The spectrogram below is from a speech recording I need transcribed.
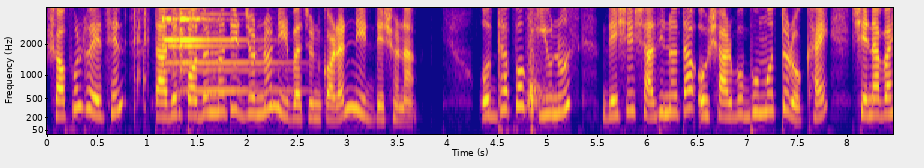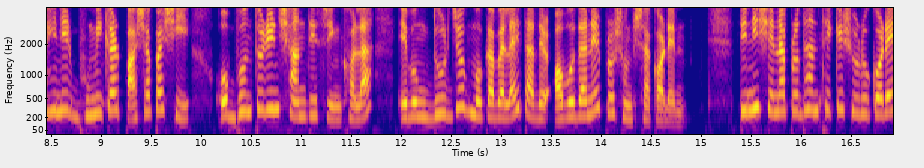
সফল হয়েছেন, তাদের পদোন্নতির জন্য নির্বাচন করার নির্দেশনা। অধ্যাপক ইউনুস দেশের স্বাধীনতা ও সার্বভৌমত্ব রক্ষায় সেনাবাহিনীর ভূমিকার পাশাপাশি অভ্যন্তরীণ শান্তি শৃঙ্খলা এবং দুর্যোগ মোকাবেলায় তাদের অবদানের প্রশংসা করেন। তিনি সেনাপ্রধান থেকে শুরু করে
